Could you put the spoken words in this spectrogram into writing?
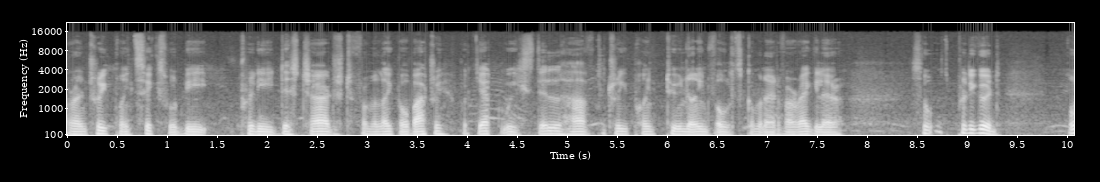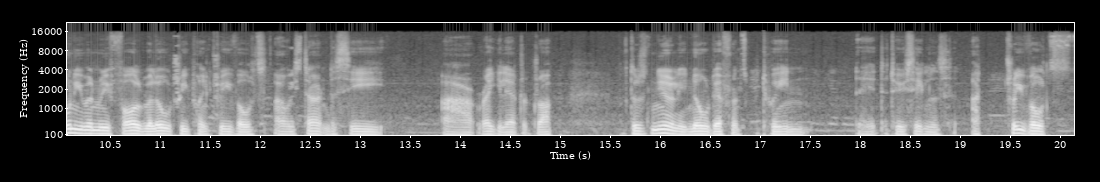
Around 3.6 would be pretty discharged from a LiPo battery but yet we still have the 3.29 volts coming out of our regulator. So it's pretty good only when we fall below 3.3 volts are we starting to see our regulator drop. But there's nearly no difference between uh, the two signals. At 3 volts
